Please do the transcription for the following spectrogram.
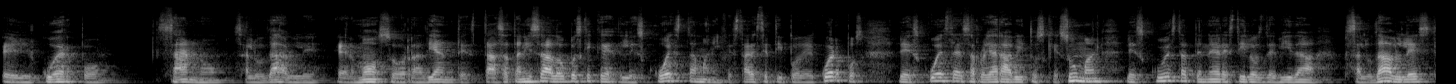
el cuerpo sano, saludable, hermoso, radiante, está satanizado, pues ¿qué crees? Les cuesta manifestar este tipo de cuerpos, les cuesta desarrollar hábitos que suman, les cuesta tener estilos de vida saludables,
